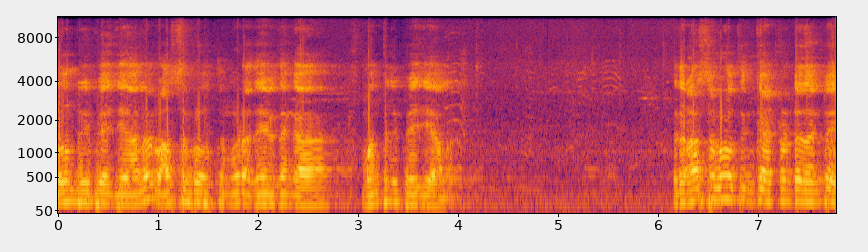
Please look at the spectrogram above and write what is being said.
లోన్ రీపే చేయాలో రాష్ట్ర ప్రభుత్వం కూడా అదే విధంగా మంత్లీ పే చేయాలి. ఇది రాష్ట్ర ప్రభుత్వం ఇంకా ఎట్లుంటుందంటే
